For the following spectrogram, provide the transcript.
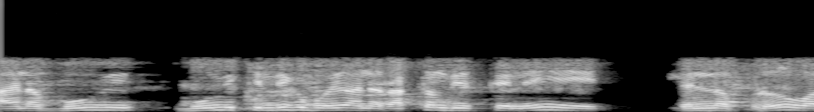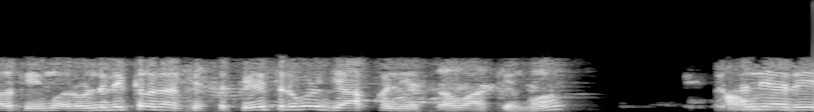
ఆయన భూమి భూమి కిందికి పోయి ఆయన రక్తం తీసుకెళ్ళి వెళ్ళినప్పుడు వాళ్ళకి రెండు దిక్కులు కనిపిస్తాయి. పేతురు కూడా జ్ఞాపకం చేస్తారు వాక్యము. కానీ అది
